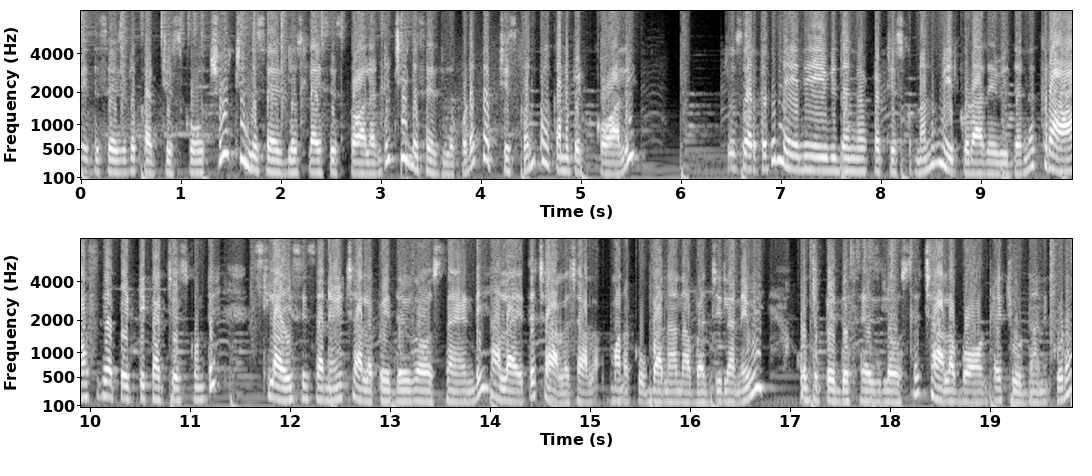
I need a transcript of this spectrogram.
పెద్ద సైజులో కట్ చేసుకోవచ్చు. చిన్న సైజులో స్లైసెస్ కావాలంటే చిన్న సైజులో కూడా కట్ చేసుకొని పక్కన పెట్టుకోవాలి. చూసారు కదా నేను ఏ విధంగా కట్ చేసుకున్నాను మీరు కూడా అదే విధంగా క్రాస్గా పెట్టి కట్ చేసుకుంటే స్లైసెస్ అనేవి చాలా పెద్దవిగా వస్తాయండి. అలా అయితే చాలా చాలా మనకు బనానా బజ్జీలు అనేవి కొంచెం పెద్ద సైజులో వస్తే చాలా బాగుంటాయి చూడడానికి కూడా.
